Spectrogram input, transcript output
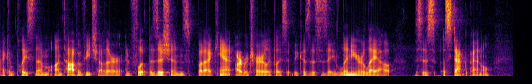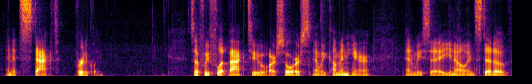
I can place them on top of each other and flip positions, but I can't arbitrarily place it because this is a linear layout. This is a stack panel and it's stacked vertically. So if we flip back to our source and we come in here and we say, you know, instead of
